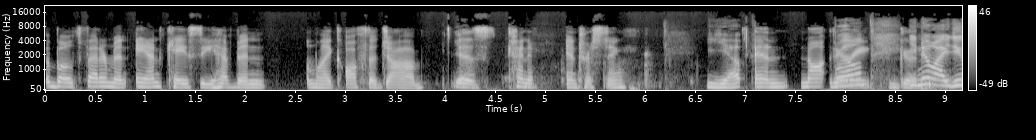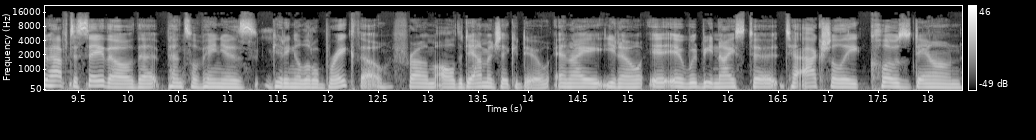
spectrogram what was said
both Fetterman and Casey have been like off the job yeah. is kind of interesting. Yep. And not very well, good. You know, I do have to say, though, that Pennsylvania is getting a little break, though, from all the damage they could do. And I, you know, it, it would be nice to, to actually close down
